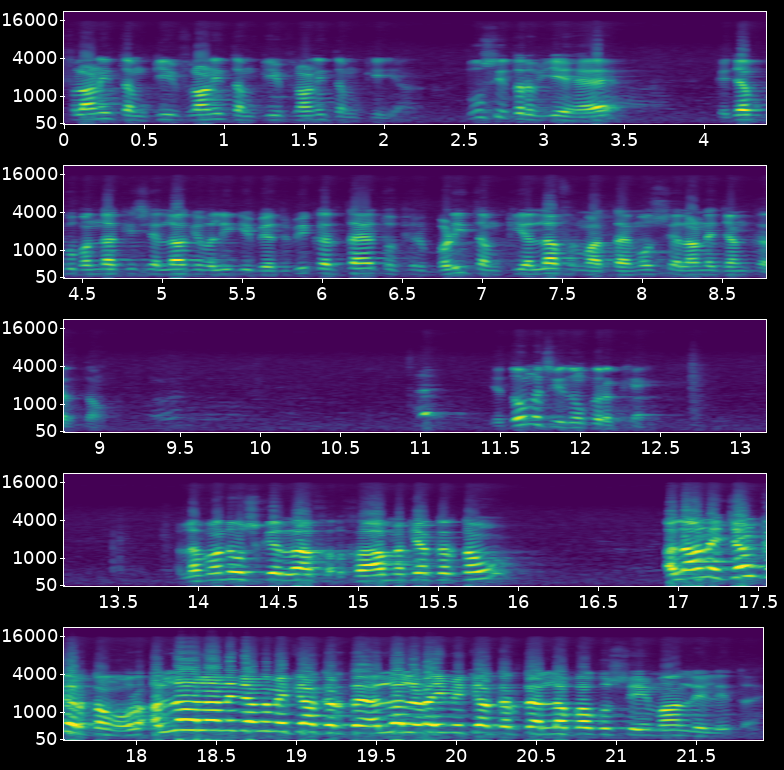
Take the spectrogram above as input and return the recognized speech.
फलानी तमकी फलानी तमकी फलानी तमकी। दूसरी तरफ़ ये है कि जब कोई बंदा किसी अल्लाह के वली की बेदबी करता है तो फिर बड़ी धमकी अल्लाह फरमाता है, मैं उससे अल्लाह ने जंग करता हूँ। ये दोनों चीज़ों को रखें। अल्लाह फरमाते उसके अल्लाह ख्वाब में क्या करता हूँ? अल्लाह ने जंग करता हूँ और अल्लाह अल्लाह ने जंग में क्या करता है? अल्लाह लड़ाई में क्या करता है? अल्लाह पाक उससे ईमान ले लेता है।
